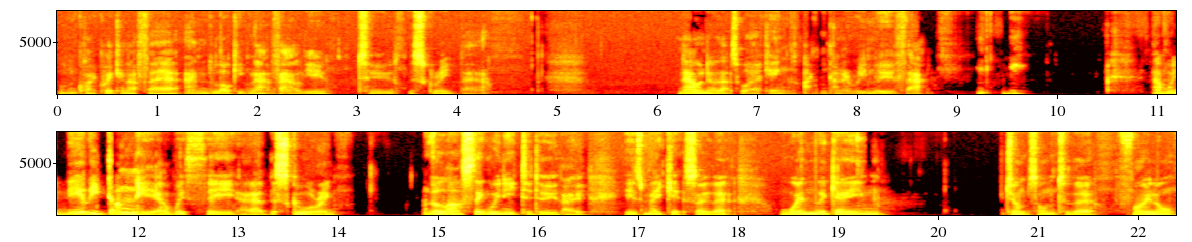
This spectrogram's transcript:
wasn't quite quick enough there, and logging that value to the screen there. Now I know that's working, I can kind of remove that. and we're nearly done here with the, uh, the scoring. The last thing we need to do though is make it so that when the game jumps onto the final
